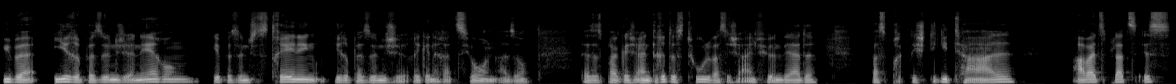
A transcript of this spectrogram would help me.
über ihre persönliche Ernährung, ihr persönliches Training und ihre persönliche Regeneration. Also das ist praktisch ein drittes Tool, was ich einführen werde, was praktisch digital Arbeitsplatz ist,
